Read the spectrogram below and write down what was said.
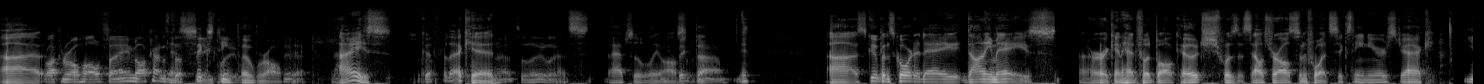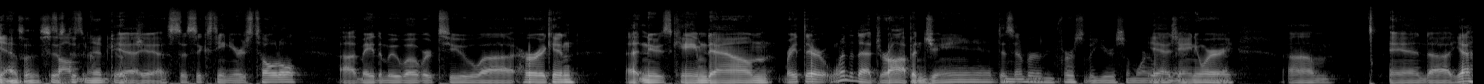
Uh, Rock and Roll Hall of Fame, all kinds of Yeah, stuff. 16th Cleveland. overall Yeah. pick. nice. Good for that kid. Absolutely, That's absolutely awesome. big time. Uh, scoop and score today. Donnie Mays, a Hurricane head football coach, was at South Charleston for what, 16 years, Jack? Yeah, as an assistant head coach. Yeah, yeah. So 16 years total. Uh, made the move over to uh, Hurricane. That news came down right there. When did that drop? In Jan, December? First of the year somewhere. Yeah. January. Um, and uh, yeah,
